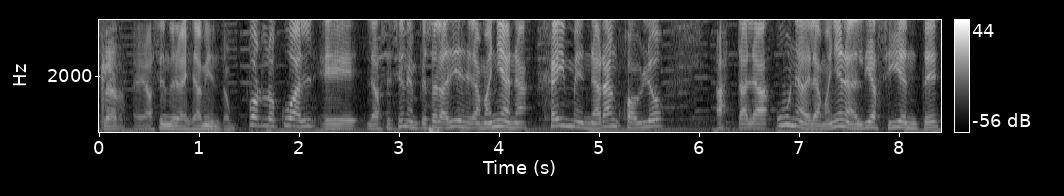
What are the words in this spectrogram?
Claro. eh, haciendo el aislamiento. Por lo cual, eh, la sesión empezó a las 10 de la mañana. Jaime Naranjo habló hasta la 1 de la mañana del día siguiente.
